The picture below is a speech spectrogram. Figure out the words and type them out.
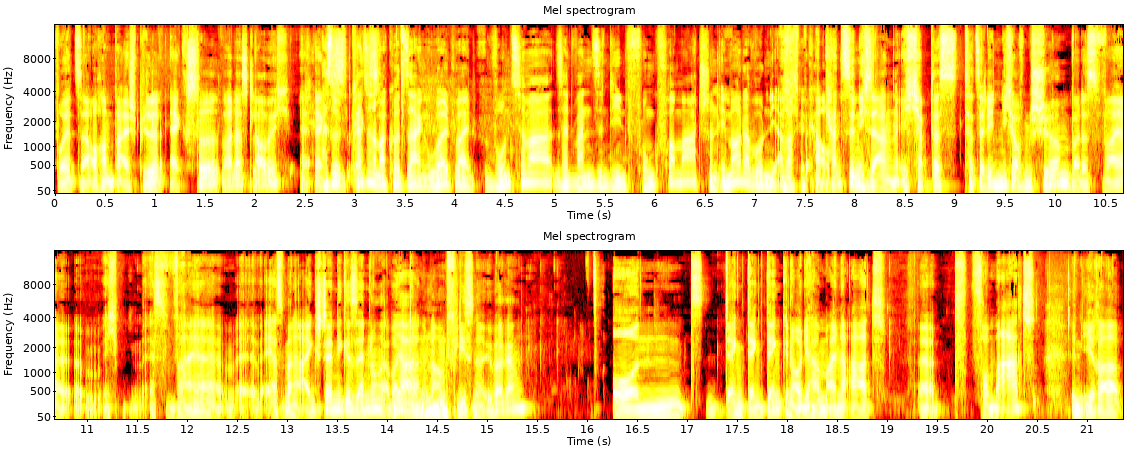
Wo jetzt auch am Beispiel Excel war das, glaube ich. Äh, Ex, also, kannst du noch mal kurz sagen, Worldwide Wohnzimmer, seit wann sind die ein Funkformat? Schon immer oder wurden die einfach ich, gekauft? Kannst du nicht sagen. Ich habe das tatsächlich nicht auf dem Schirm, weil das war ja, ich, es war ja äh, erstmal eine eigenständige Sendung, aber ja, dann genau. ein fließender Übergang. Und denk, denk, denk, genau, die haben eine Art äh, Format in ihrer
